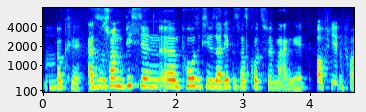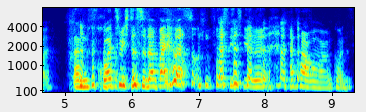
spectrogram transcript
Ja. Mhm. Okay. Also schon ein bisschen äh, ein positives Erlebnis, was Kurzfilme angeht. Auf jeden Fall. Dann freut es mich, dass du dabei warst und eine positive Erfahrung machen konntest.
